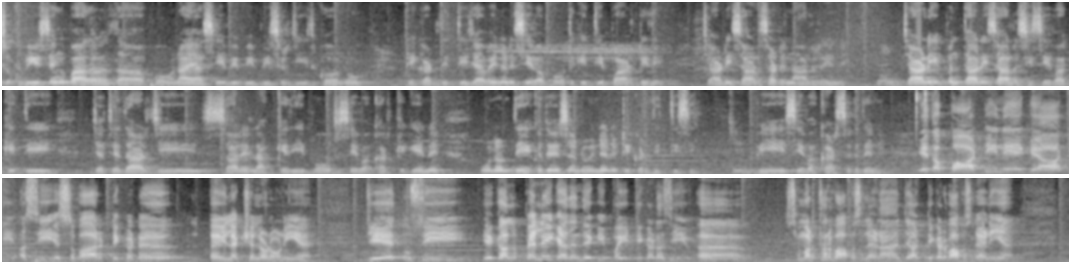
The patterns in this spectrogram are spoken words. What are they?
ਸੁਖਬੀਰ ਸਿੰਘ ਬਾਦਲ ਦਾ ਫੋਨ ਆਇਆ ਸੀ ਵੀ ਬੀਬੀ ਸੁਰਜੀਤ ਕੌਰ ਨੂੰ ਟਿਕਟ ਦਿੱਤੀ ਜਾਵੇ। ਇਹਨਾਂ ਨੇ ਸੇਵਾ ਬਹੁਤ ਕੀਤੀ ਪਾਰਟੀ ਦੀ। 40 ਸਾਲ ਸਾਡੇ ਨਾਲ ਰਹੇ ਨੇ। 40 45 ਸਾਲ ਅਸੀਂ ਸੇਵਾ ਕੀਤੀ। ਜਥੇਦਾਰ ਜੀ ਸਾਰੇ ਇਲਾਕੇ ਦੀ ਬਹੁਤ ਸੇਵਾ ਕਰਕੇ ਗਏ ਨੇ। ਉਹਨਾਂ ਨੂੰ ਦੇਖਦੇ ਹੋਏ ਸਾਨੂੰ ਇਹਨਾਂ ਨੇ ਟਿਕਟ ਦਿੱਤੀ ਸੀ ਵੀ ਇਹ ਸੇਵਾ ਕਰ ਸਕਦੇ ਨੇ। ਇਹ ਤਾਂ ਪਾਰਟੀ ਨੇ ਕਿਹਾ ਕਿ ਅਸੀਂ ਇਸ ਵਾਰ ਟਿਕਟ ਇਲੈਕਸ਼ਨ ਲੜਾਉਣੀ ਹੈ। ਜੇ ਤੁਸੀਂ ਇਹ ਗੱਲ ਪਹਿਲਾਂ ਹੀ ਕਹਿ ਦਿੰਦੇ ਕਿ ਭਾਈ ਟਿਕਟ ਅਸੀਂ ਸਮਰਥਨ ਵਾਪਸ ਲੈਣਾ ਜਾਂ ਟਿਕਟ ਵਾਪਸ ਲੈਣੀ ਹੈ,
